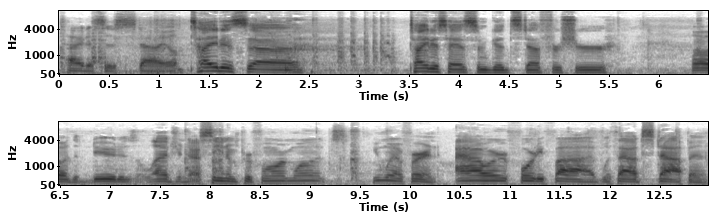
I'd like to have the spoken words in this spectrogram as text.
Titus's style. Titus, uh, Titus has some good stuff for sure. Oh, the dude is a legend. I seen him perform once. He went for an hour 45 without stopping.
